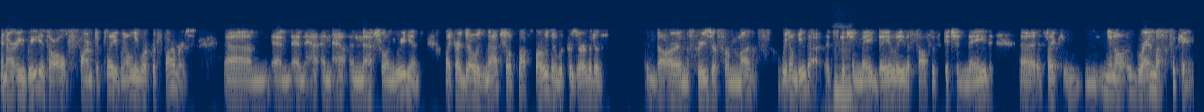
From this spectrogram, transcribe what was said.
And our ingredients are all farm to plate. We only work with farmers um, and, and and and natural ingredients. Like our dough is natural; it's not frozen with preservatives that are in the freezer for months. We don't do that. It's mm-hmm. kitchen made daily. The sauce is kitchen made. Uh, it's like you know grandma's cooking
